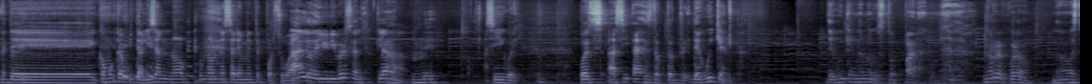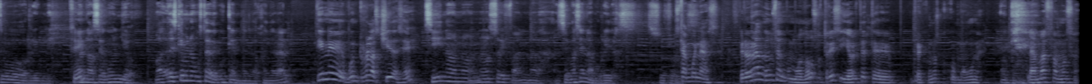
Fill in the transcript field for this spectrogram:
de cómo capitalizan, no, no necesariamente por su arte. Ah, lo de Universal, claro. Ajá, ujú. sí. Sí, güey. Pues así ah, es Doctor Dre. The Weeknd. The Weeknd no me gustó para nada. No recuerdo. No, estuvo horrible. ¿Sí? Bueno, según yo. Es que a mí no me gusta The Weeknd en lo general. Tiene buen, rolas chidas, ¿eh? Sí, no, no, no soy fan, nada. Se me hacen aburridas sus rolas. Están buenas. Pero ahora me gustan como dos o tres y ahorita te reconozco como una. La más famosa.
